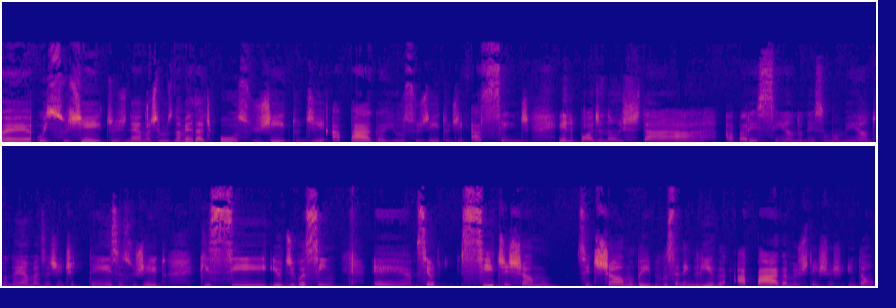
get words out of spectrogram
é, os sujeitos, né? Nós temos, na verdade, o sujeito de apaga e o sujeito de acende. Ele pode não estar aparecendo nesse momento, né? Mas a gente tem esse sujeito que, se eu digo assim, é, se eu se te chamo se te chamo, baby, você nem liga. Apaga meus textos. Então,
